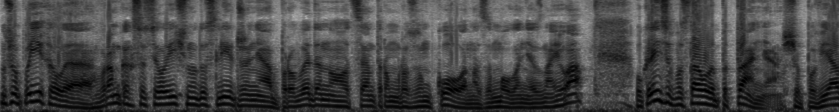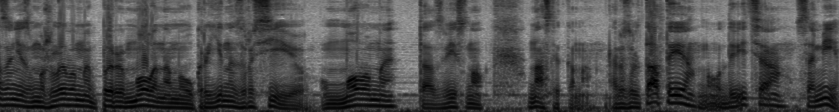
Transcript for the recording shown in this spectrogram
Ну що, поїхали. В рамках соціологічного дослідження, проведеного центром Розумкова на замовлення з НАЮА, українці поставили питання, що пов'язані з можливими перемовинами України з Росією, умовами та, звісно, наслідками. Результати, ну дивіться самі.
